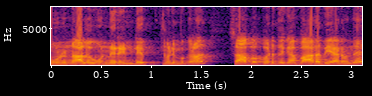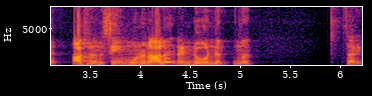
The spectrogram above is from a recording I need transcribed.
மூணு நாலு ஒன்று ரெண்டு அப்படின்னு ஸோ அப்போ பொறுத்துக்க பாரதியார் வந்து ஆப்ஷன் வந்து சி மூணு நாலு ரெண்டு ஒன்று சாரி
